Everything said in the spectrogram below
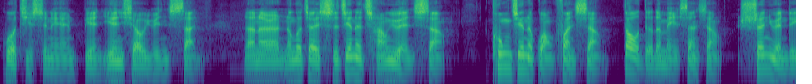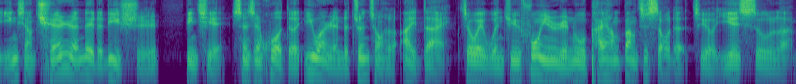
过几十年便烟消云散。然而，能够在时间的长远上、空间的广泛上、道德的美善上，深远地影响全人类的历史。并且深深获得亿万人的尊崇和爱戴，这位稳居风云人物排行榜之首的只有耶稣了。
